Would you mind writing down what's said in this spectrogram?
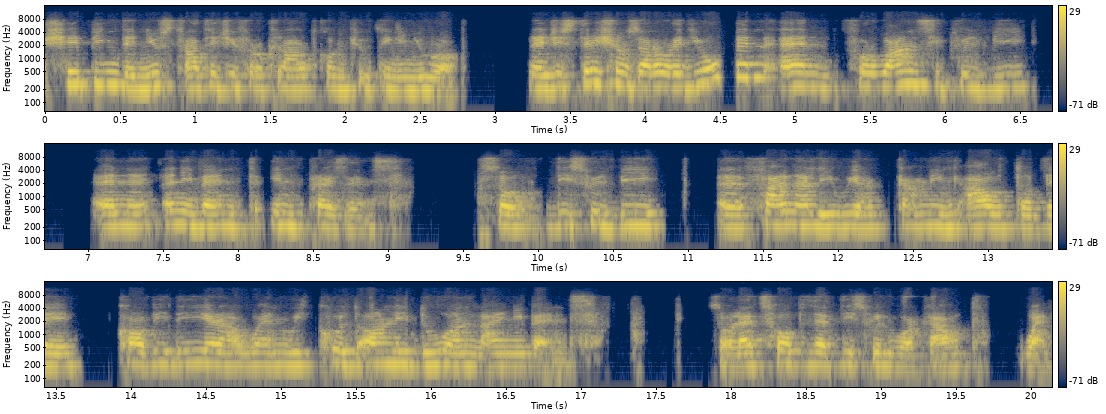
shaping the new strategy for cloud computing in Europe registrations are already open and for once it will be an, an event in presence. So this will be, uh, finally, we are coming out of the COVID era when we could only do online events. So let's hope that this will work out well.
